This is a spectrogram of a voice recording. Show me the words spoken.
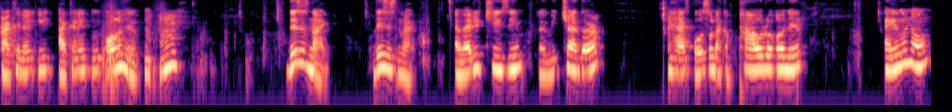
I couldn't eat. I couldn't eat all of it. Mm-mm. This is nice. This is nice. A very cheesy, very cheddar. It has also like a powder on it. And you know,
